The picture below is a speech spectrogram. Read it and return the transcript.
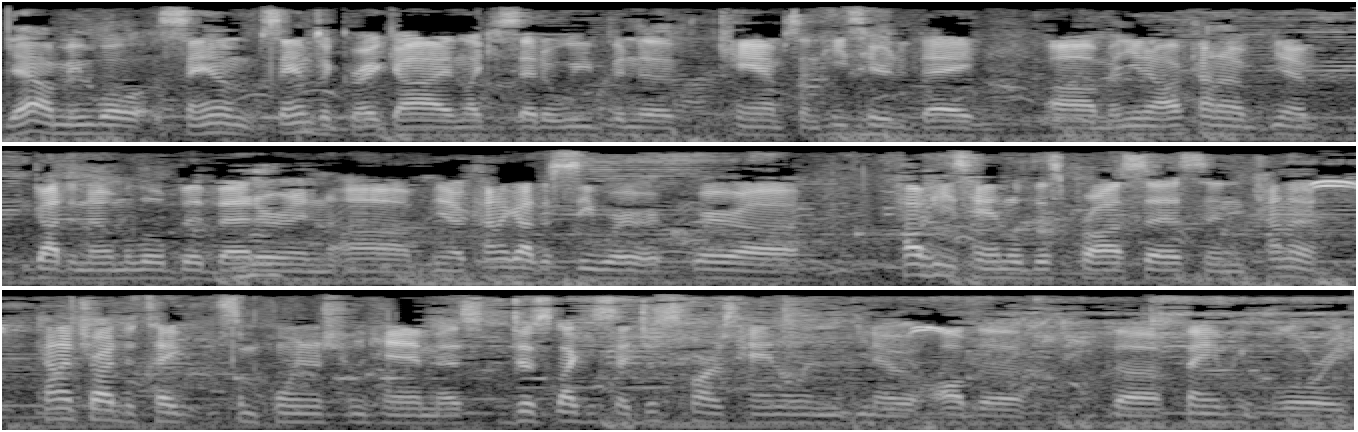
Yeah, I mean, well, Sam Sam's a great guy, and like you said, we've been to camps, and he's here today. Um, and you know, I kind of you know got to know him a little bit better, and um, you know, kind of got to see where where uh, how he's handled this process, and kind of kind of tried to take some pointers from him as just like you said, just as far as handling you know all the the fame and glory.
